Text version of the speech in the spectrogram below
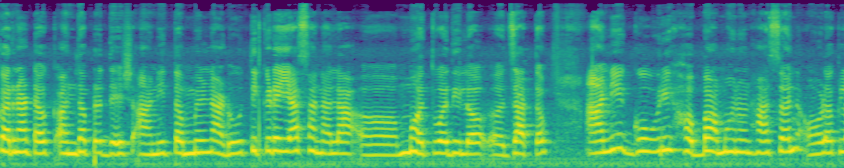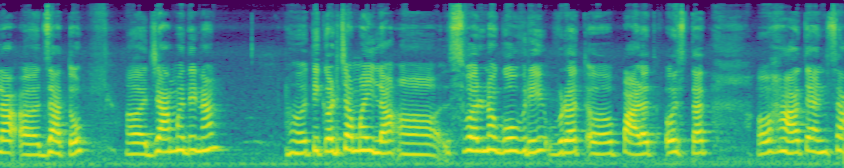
कर्नाटक आंध्र प्रदेश आणि तमिळनाडू तिकडे या सणाला महत्त्व दिलं जातं. आणि गौरी हब्बा म्हणून हा सण ओळखला जातो. ज्यामध्ये ना तिकडच्या महिला स्वर्ण गौरी व्रत पाळत असतात. हा त्यांचा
